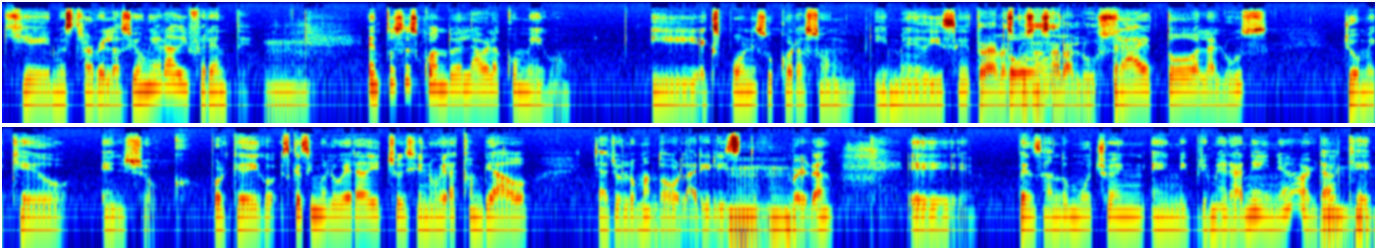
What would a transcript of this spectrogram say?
que nuestra relación era diferente. Mm. Entonces cuando él habla conmigo y expone su corazón y me dice... Trae las cosas a la luz. Trae todo a la luz, yo me quedo en shock porque digo, es que si me lo hubiera dicho y si no hubiera cambiado, ya yo lo mando a volar y listo, ¿verdad? Eh, pensando mucho en, en, mi primera niña, ¿verdad? que,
